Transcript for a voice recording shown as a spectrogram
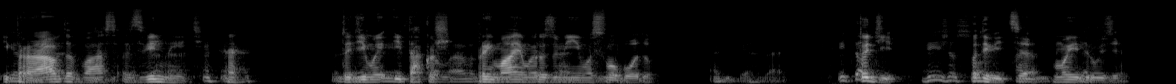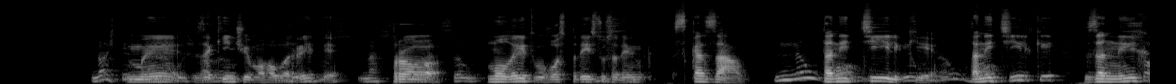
і правда вас звільнить. Тоді ми і також приймаємо і розуміємо свободу. Тоді, подивіться, мої e друзі, ми закінчуємо говорити про молитву Господа Ісуса, де Він сказав, та не тільки, та не тільки за них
